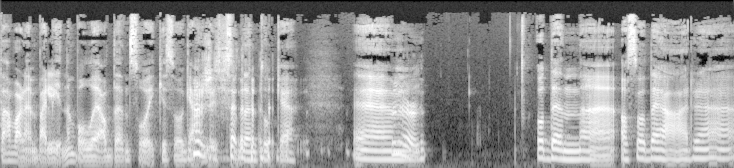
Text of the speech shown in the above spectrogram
der var det en berlinerbolle, ja, den så ikke så gæren ut, så den tok jeg. Um, og den eh, Altså, det er eh,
